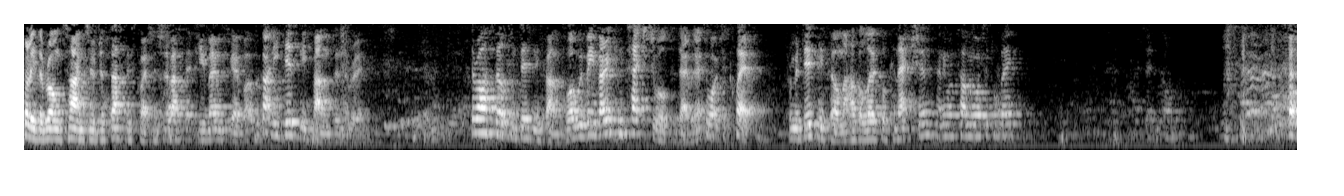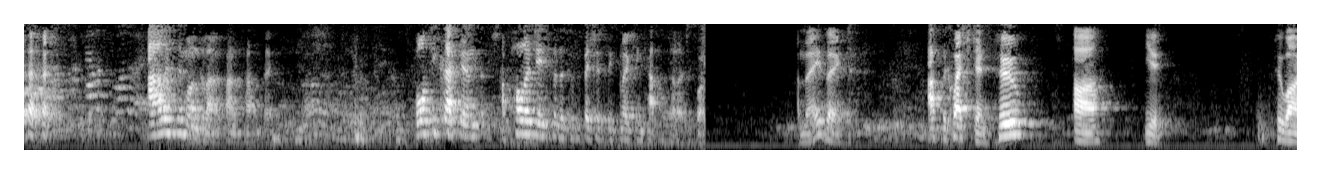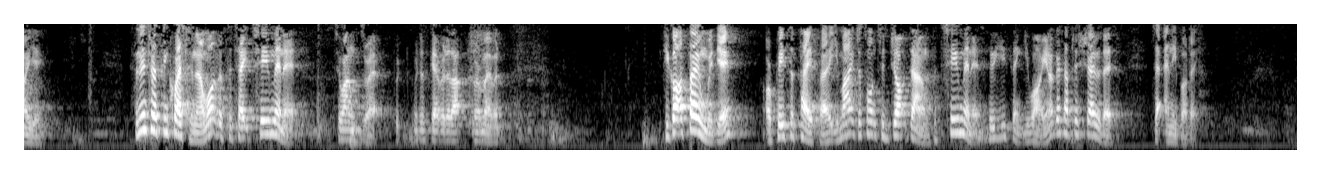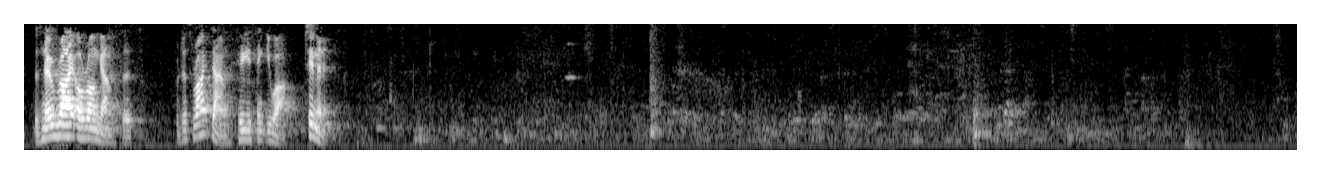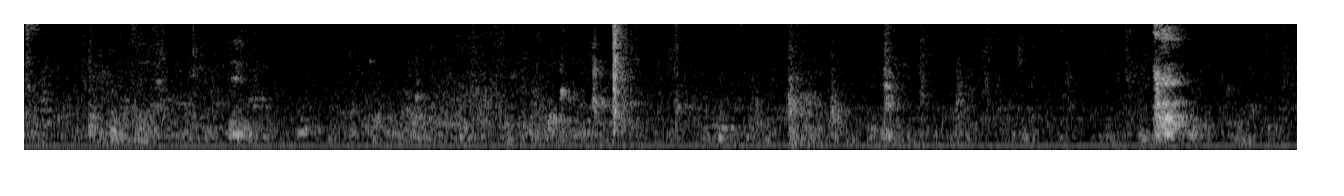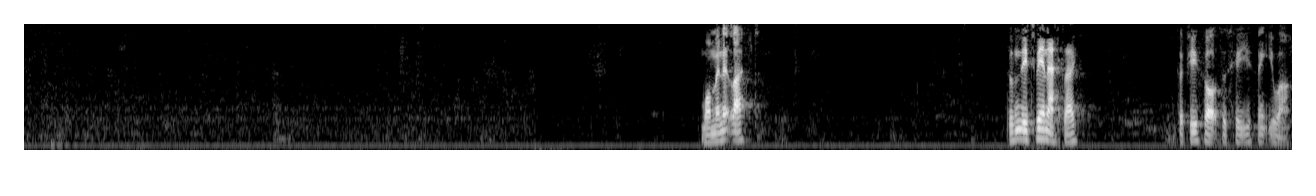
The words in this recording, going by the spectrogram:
Probably the wrong time to have just asked this question. I should have asked it a few moments ago. But have we got any Disney fans in the room? There are still some Disney fans. Well, we've been very contextual today. We're going to watch a clip from a Disney film that has a local connection. Anyone tell me what it'll be? Alice in Wonderland, fantastic. 40 seconds. Apologies for the suspiciously smoking caterpillar. Just one. Amazing. Ask the question Who are you? Who are you? It's an interesting question, and I want us to take two minutes to answer it. We'll just get rid of that for a moment. If you've got a phone with you, or a piece of paper, you might just want to jot down for two minutes who you think you are. You're not going to have to show this to anybody. There's no right or wrong answers, but just write down who you think you are. Two minutes. One minute left. Doesn't need to be an essay. Just a few thoughts as who you think you are.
